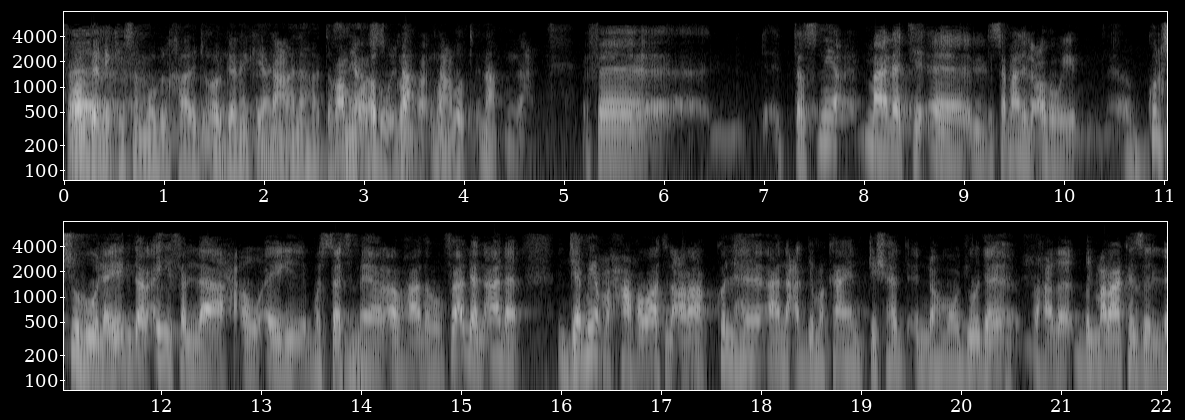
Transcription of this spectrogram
ف- organic يسموه بالخارج organic يعني نعم. معناها تصنيع. عضوي نعم نعم. مضبوط نعم نعم فالتصنيع مالت آه، السماد العضوي بكل سهولة يقدر أي فلاح أو أي مستثمر أو هذا. وفعلا أنا جميع محافظات العراق كلها أنا عندي مكاين تشهد أنه موجودة هذا بالمراكز ال-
